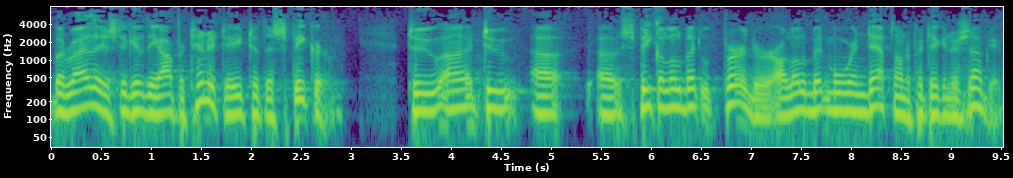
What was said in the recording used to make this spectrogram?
but rather is to give the opportunity to the speaker to, uh, to, uh, speak a little bit further or a little bit more in depth on a particular subject.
